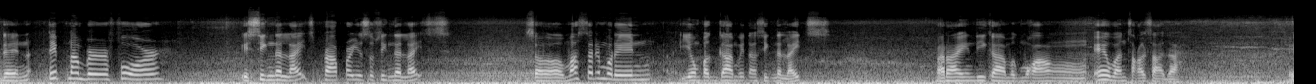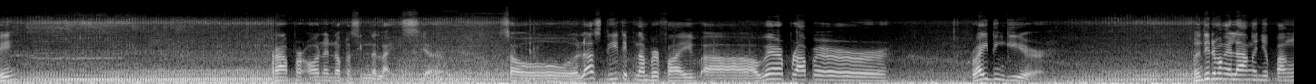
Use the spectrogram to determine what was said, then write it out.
Then tip number 4 is signal lights proper use of signal lights. So master mo rin yung paggamit ng signal lights para hindi ka magmukhang ewan sa kalsada. Okay? Proper on and off na signal lights. Yan so lastly tip number 5 uh, wear proper riding gear. Hindi naman kailangan nyo pang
